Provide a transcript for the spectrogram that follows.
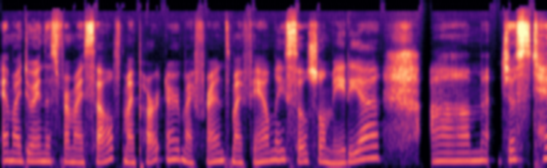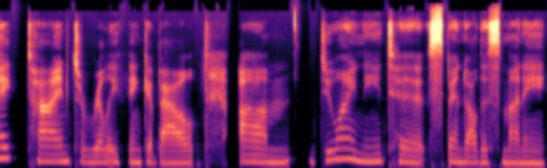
Am I doing this for myself, my partner, my friends, my family, social media? Um, just take time to really think about um, do I need to spend all this money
